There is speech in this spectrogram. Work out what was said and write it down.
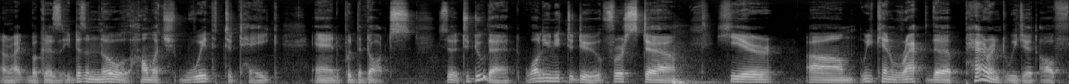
All right because it doesn't know how much width to take and put the dots. So to do that all you need to do first uh, here um, we can wrap the parent widget of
